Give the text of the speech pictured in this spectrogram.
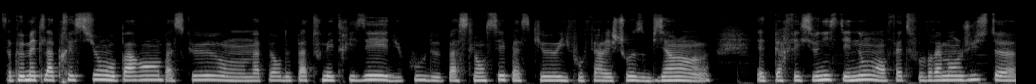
Ça peut mettre la pression aux parents parce qu'on a peur de ne pas tout maîtriser et du coup de ne pas se lancer parce qu'il faut faire les choses bien, euh, être perfectionniste. Et non, en fait, il faut vraiment juste... Euh,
